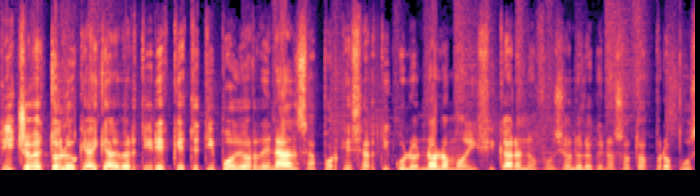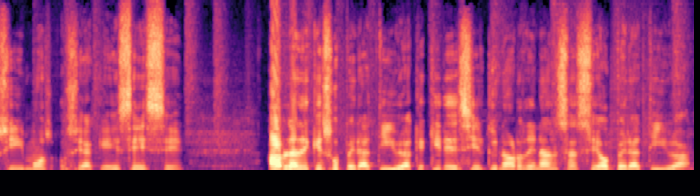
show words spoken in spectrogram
Dicho esto, lo que hay que advertir es que este tipo de ordenanzas, porque ese artículo no lo modificaron en función de lo que nosotros propusimos, o sea que es ese, habla de que es operativa. ¿Qué quiere decir que una ordenanza sea operativa?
